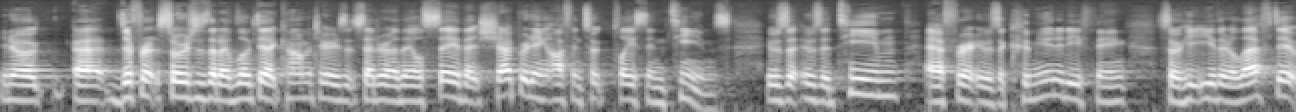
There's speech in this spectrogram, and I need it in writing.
You know, uh, different sources that I've looked at, commentaries, etc., they'll say that shepherding often took place in teams. It was, a, it was a team effort, it was a community thing. So he either left it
